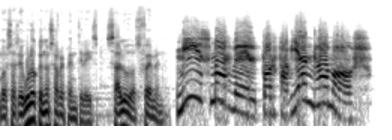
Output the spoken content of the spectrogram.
Os aseguro que no os arrepentiréis. Saludos, Femen. Miss Marvel por Fabián Ramos.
